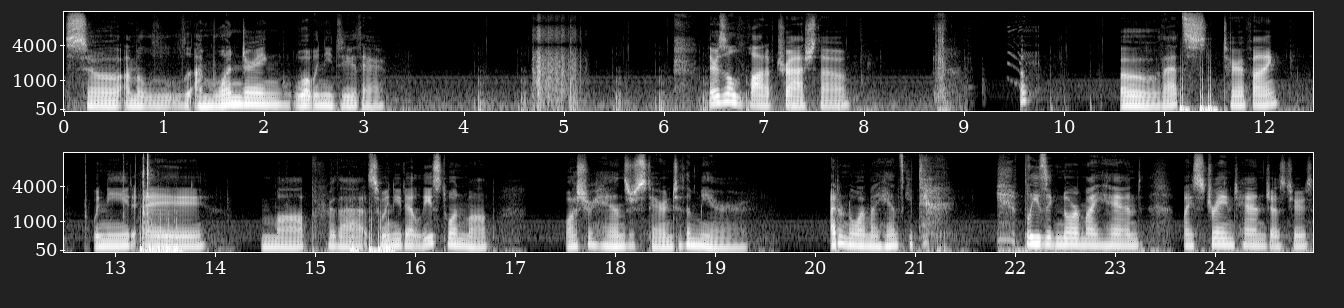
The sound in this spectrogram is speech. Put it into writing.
So I'm a I'm wondering what we need to do there. There's a lot of trash though. Oh. Oh, that's terrifying. We need a mop for that. So we need at least one mop. Wash your hands or stare into the mirror. I don't know why my hands keep... Please ignore my hand, my strange hand gestures.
